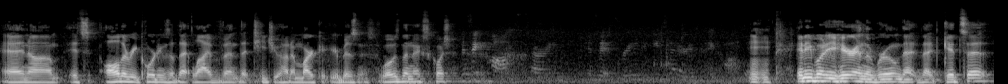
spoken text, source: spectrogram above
And um, it's all the recordings of that live event that teach you how to market your business. What was the next question? Does it cost? Sorry. Is it free, did you say, or does it cost? Mm-mm. Anybody here in the room that, that gets it,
